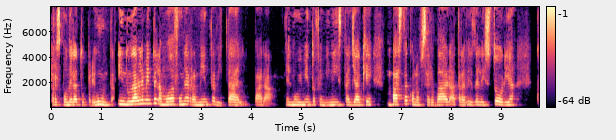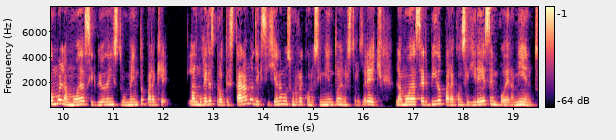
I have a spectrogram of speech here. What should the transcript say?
responder a tu pregunta. Indudablemente la moda fue una herramienta vital para el movimiento feminista, ya que basta con observar a través de la historia cómo la moda sirvió de instrumento para que las mujeres protestáramos y exigiéramos un reconocimiento de nuestros derechos. La moda ha servido para conseguir ese empoderamiento.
